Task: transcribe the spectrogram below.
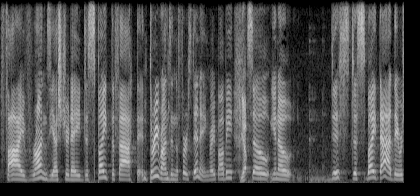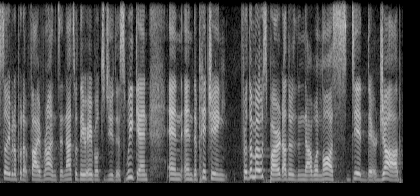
five runs yesterday, despite the fact that and three runs in the first inning, right, Bobby? Yep. So you know, dis, despite that, they were still able to put up five runs, and that's what they were able to do this weekend. And and the pitching, for the most part, other than that one loss, did their job.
